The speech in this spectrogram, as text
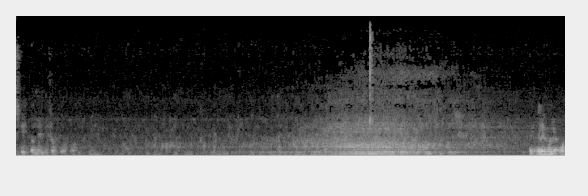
besluta om människor på. Eller 108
